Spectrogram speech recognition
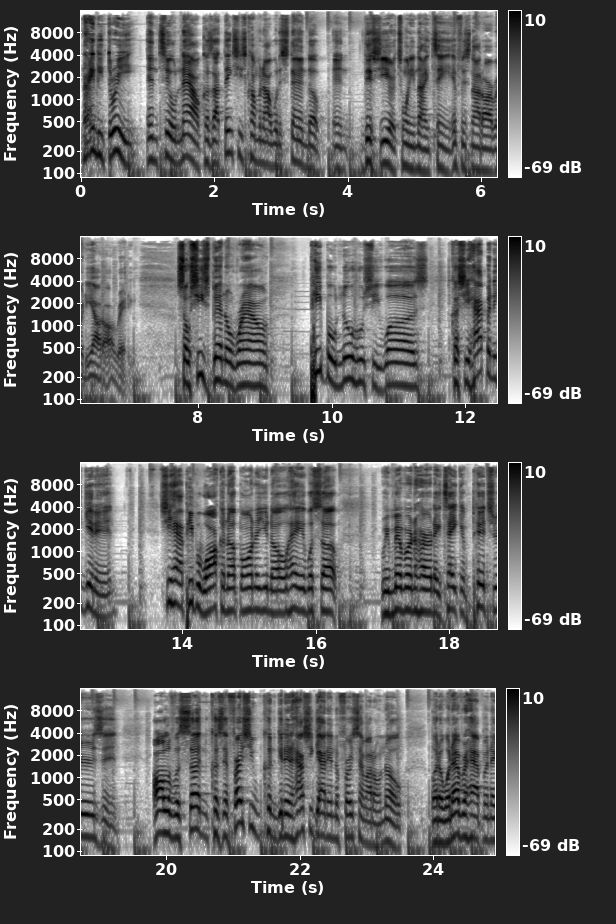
93 until now, because I think she's coming out with a stand up in this year, 2019, if it's not already out already. So she's been around. People knew who she was because she happened to get in. She had people walking up on her, you know, hey, what's up? remembering her. They taking pictures and all of a sudden, because at first she couldn't get in. How she got in the first time, I don't know. But whatever happened, they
